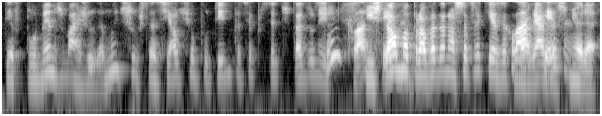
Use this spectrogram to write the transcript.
teve pelo menos uma ajuda muito substancial do Sr. Putin para ser Presidente dos Estados Unidos. Sim, claro. Isto dá uma prova da nossa fraqueza. Claro como, aliás, a senhora,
